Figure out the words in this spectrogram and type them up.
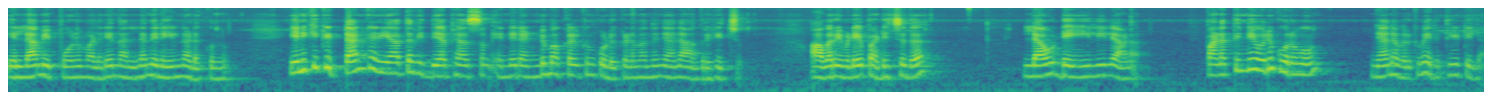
എല്ലാം ഇപ്പോഴും വളരെ നല്ല നിലയിൽ നടക്കുന്നു. എനിക്ക് കിട്ടാൻ കഴിയാത്ത വിദ്യാഭ്യാസം എന്റെ രണ്ട് മക്കൾക്കും കൊടുക്കണമെന്ന് ഞാൻ ആഗ്രഹിച്ചു. അവർ ഇവിടെ പഠിച്ചത് ലവ് ഡെയിലിയിലാണ് പണത്തിന്റെ ഒരു കുറവും ഞാൻ അവർക്ക് വരുത്തിയിട്ടില്ല.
